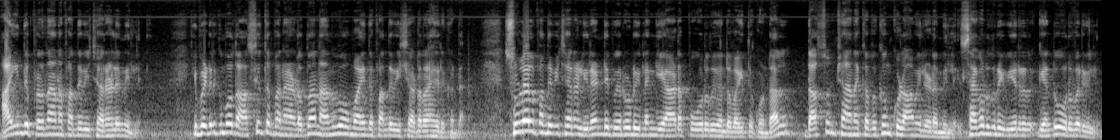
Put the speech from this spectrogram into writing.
ஐந்து பிரதான பந்து வீச்சாளர்களும் இல்லை. இப்படி இருக்கும்போது அசித்த பனாடோ தான் அனுபவம் வாய்ந்த பந்து வீச்சாளராக இருக்கின்றார். சுழல் பந்து வீச்சாளர்கள் இரண்டு பேரோடு இலங்கை ஆடப்போகிறது என்று வைத்துக்கொண்டால் தசும் சாணக்கவுக்கும் குழாமில் இடமில்லை. சகோதரி வீரர் என்று ஒருவர் இல்லை.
